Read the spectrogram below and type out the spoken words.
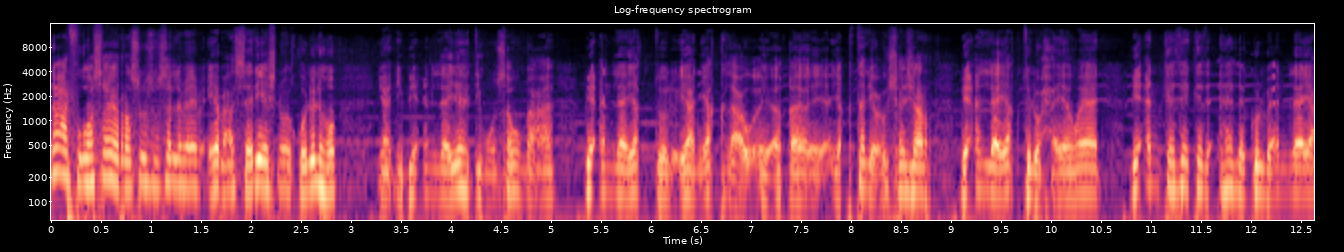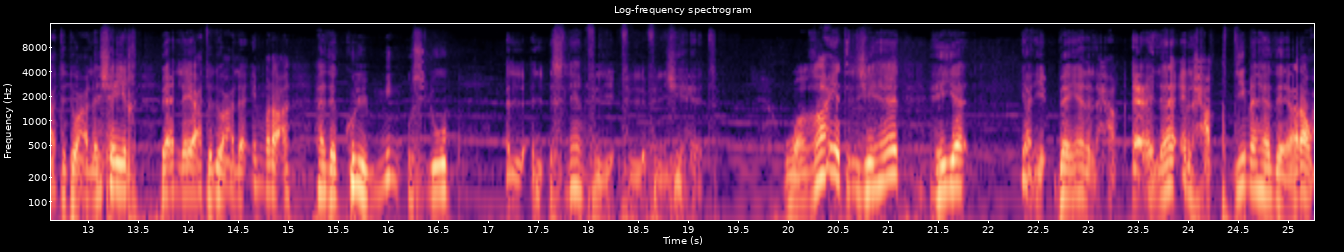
نعرف وصايا الرسول صلى الله عليه وسلم يبعث سرية شنو يقول لهم؟ يعني بأن لا يهدموا صومعة بأن لا يقتل يعني يقلع يقتلع شجر بأن لا يقتلوا حيوان. بأن كذا كذا هذا كل بأن لا يعتدوا على شيخ بأن لا يعتدوا على امرأة هذا كل من أسلوب الإسلام في في الجهاد. وغاية الجهاد هي يعني بيان الحق إعلاء الحق. ديما هذا راهو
